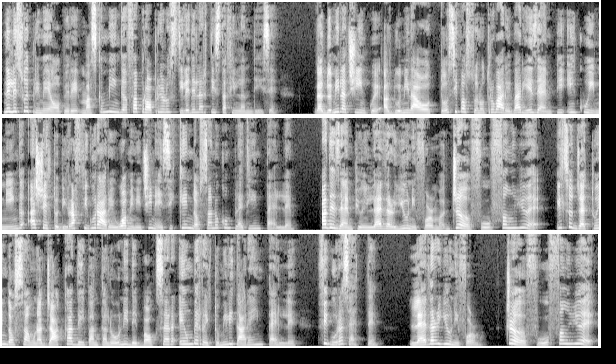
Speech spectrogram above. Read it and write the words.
Nelle sue prime opere, Mask Ming fa proprio lo stile dell'artista finlandese. Dal 2005 al 2008 si possono trovare vari esempi in cui Ming ha scelto di raffigurare uomini cinesi che indossano completi in pelle. Ad esempio in Leather Uniform Zhe Fu Feng Yue il soggetto indossa una giacca, dei pantaloni, dei boxer e un berretto militare in pelle. Figura 7. Leather Uniform Zhe Fu Feng Yue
